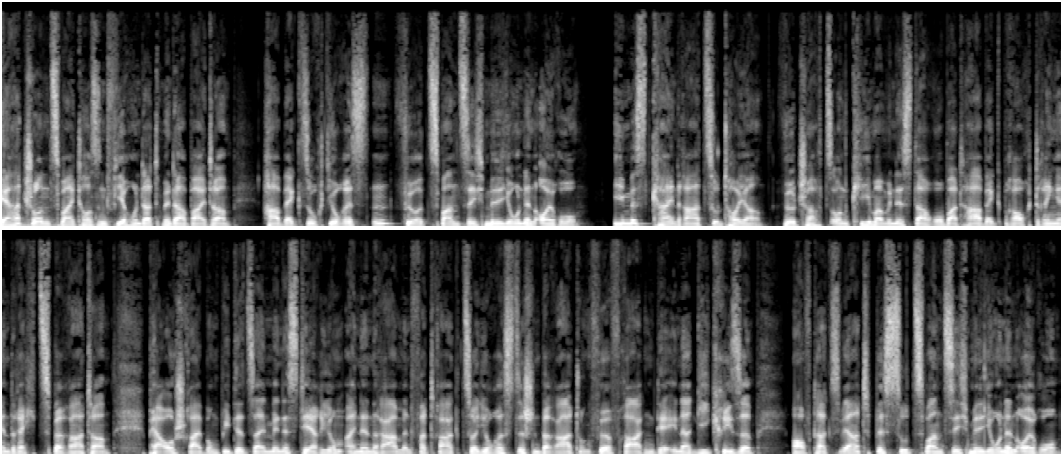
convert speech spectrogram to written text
Er hat schon 2400 Mitarbeiter. Habeck sucht Juristen für 20 Millionen Euro. Ihm ist kein Rat zu teuer. Wirtschafts- und Klimaminister Robert Habeck braucht dringend Rechtsberater. Per Ausschreibung bietet sein Ministerium einen Rahmenvertrag zur juristischen Beratung für Fragen der Energiekrise. Auftragswert bis zu 20 Millionen Euro.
